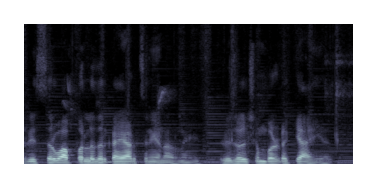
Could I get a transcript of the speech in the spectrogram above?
रिसर वापरलं तर काही अडचण येणार नाही. रिझल्ट शंभर टक्के आहे. याचा.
